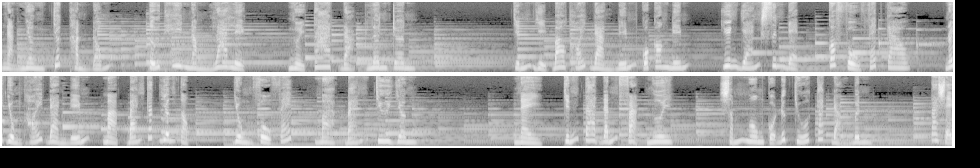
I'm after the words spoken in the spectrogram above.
nạn nhân chất thành đống. Tử thi nằm la liệt, người ta đạp lên trên. Chính vì bao thói đàn điếm của con điếm, duyên dáng xinh đẹp, có phù phép cao. Nó dùng thói đàn điếm mà bán các dân tộc, dùng phù phép mà bán chư dân. Này, chính ta đánh phạt ngươi. Sấm ngôn của đức chúa các đạo binh, ta sẽ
